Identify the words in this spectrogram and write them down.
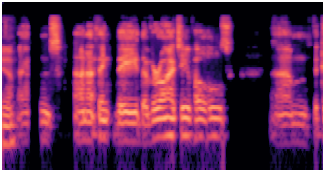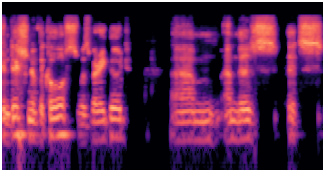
Yeah, and and I think the the variety of holes, um, the condition of the course was very good, um, and there's it's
